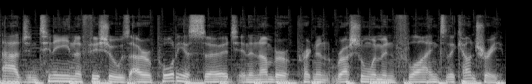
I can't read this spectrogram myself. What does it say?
Argentinian officials are reporting a surge in the number of pregnant Russian women flying to the country.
